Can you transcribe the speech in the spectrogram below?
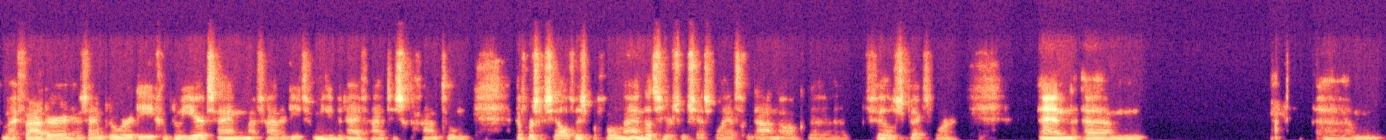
mijn vader en zijn broer die gebrouilleerd zijn. Mijn vader die het familiebedrijf uit is gegaan toen. En voor zichzelf is begonnen. En dat zeer succesvol heeft gedaan ook. veel respect voor. En, um, um,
